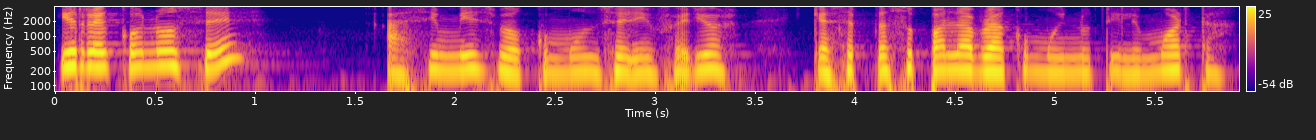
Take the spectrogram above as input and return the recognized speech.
y reconoce a sí mismo como un ser inferior, que acepta su palabra como inútil y muerta.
